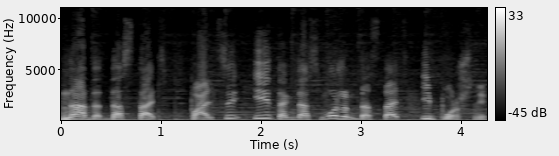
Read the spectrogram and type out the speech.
Надо достать пальцы и тогда сможем достать и поршни.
